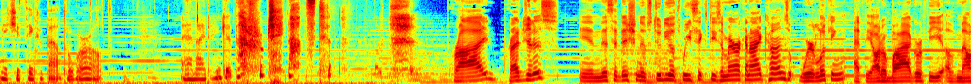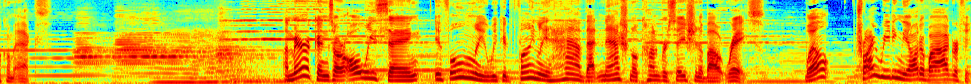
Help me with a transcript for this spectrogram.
make you think about the world. And I didn't get that from Jane Austen. Pride, Prejudice. In this edition of Studio 360's American Icons, we're looking at the autobiography of Malcolm X. Americans are always saying, if only we could finally have that national conversation about race. Well, try reading the autobiography.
